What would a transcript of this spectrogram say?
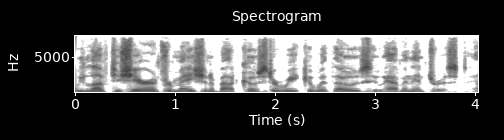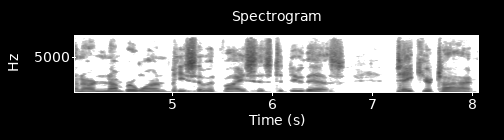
We love to share information about Costa Rica with those who have an interest, and our number one piece of advice is to do this take your time.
